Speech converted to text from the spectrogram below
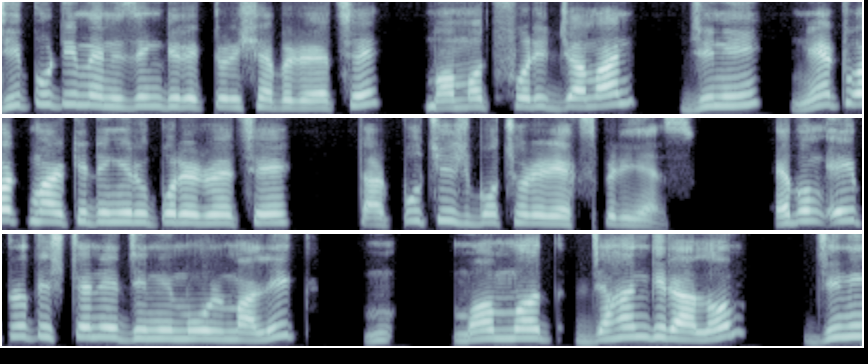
ডিপুটি ম্যানেজিং ডিরেক্টর হিসাবে রয়েছে মোহাম্মদ ফরিদ জামান যিনি নেটওয়ার্ক মার্কেটিং এর উপরে রয়েছে তার পঁচিশ বছরের এক্সপিরিয়েন্স এবং এই প্রতিষ্ঠানের যিনি মূল মালিক মোহাম্মদ জাহাঙ্গীর আলম, যিনি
